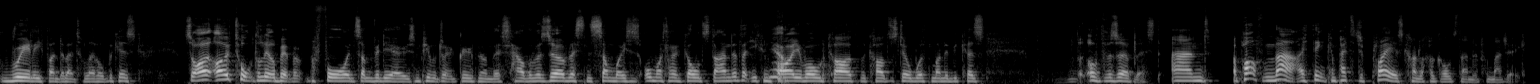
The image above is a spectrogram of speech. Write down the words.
really fundamental level because so I, have talked a little bit before in some videos, and people don't agree with me on this, how the reserve list in some ways is almost like a gold standard that you can yeah. buy your old cards and the cards are still worth money because of the reserve list. And apart from that, I think competitive play is kind of like a gold standard for Magic.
